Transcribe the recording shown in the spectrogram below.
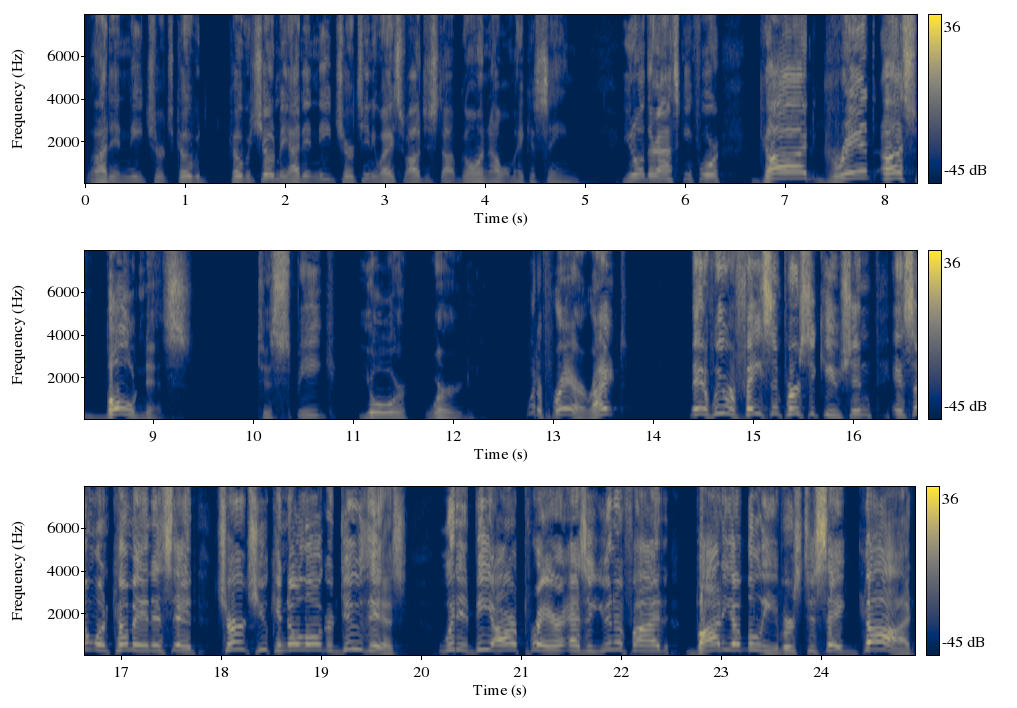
Well, I didn't need church. COVID, COVID showed me I didn't need church anyway, so I'll just stop going and I won't make a scene. You know what they're asking for? God grant us boldness to speak your word. What a prayer, right? Man, if we were facing persecution and someone come in and said, Church, you can no longer do this, would it be our prayer as a unified body of believers to say, God,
